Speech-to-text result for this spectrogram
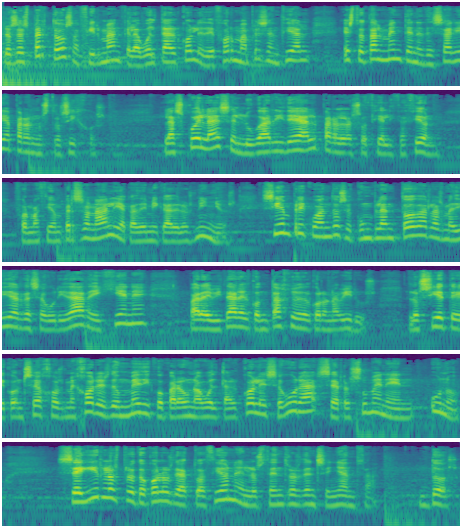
Los expertos afirman que la vuelta al cole de forma presencial es totalmente necesaria para nuestros hijos. La escuela es el lugar ideal para la socialización, formación personal y académica de los niños, siempre y cuando se cumplan todas las medidas de seguridad e higiene para evitar el contagio del coronavirus. Los siete consejos mejores de un médico para una vuelta al cole segura se resumen en 1. Seguir los protocolos de actuación en los centros de enseñanza. 2.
